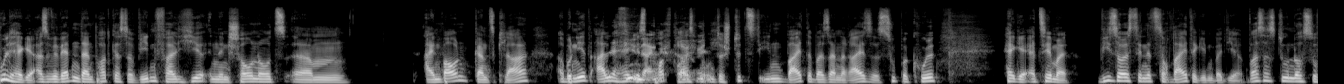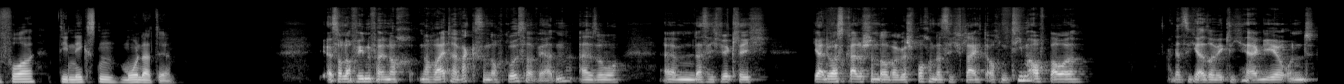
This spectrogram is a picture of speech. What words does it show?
cool, Helge. Also wir werden deinen Podcast auf jeden Fall hier in den Show Notes ähm, einbauen, ganz klar. Abonniert alle Helges Podcasts und unterstützt ihn weiter bei seiner Reise. Super cool. Helge, erzähl mal, wie soll es denn jetzt noch weitergehen bei dir? Was hast du noch so vor die nächsten Monate? Es soll auf jeden Fall noch, noch weiter wachsen, noch größer werden. Also, ähm, dass ich wirklich, ja, du hast gerade schon darüber gesprochen, dass ich vielleicht auch ein Team aufbaue, dass ich also wirklich hergehe und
